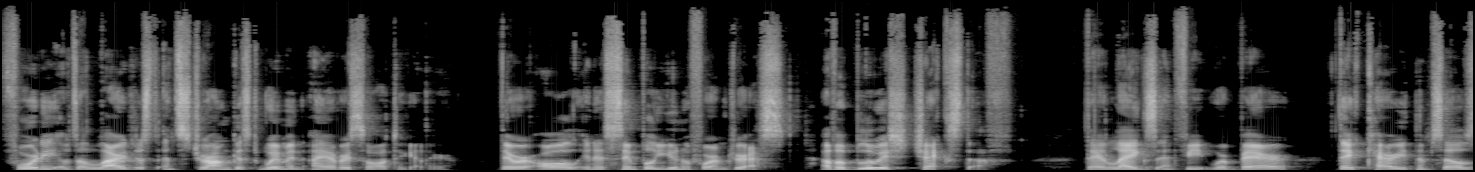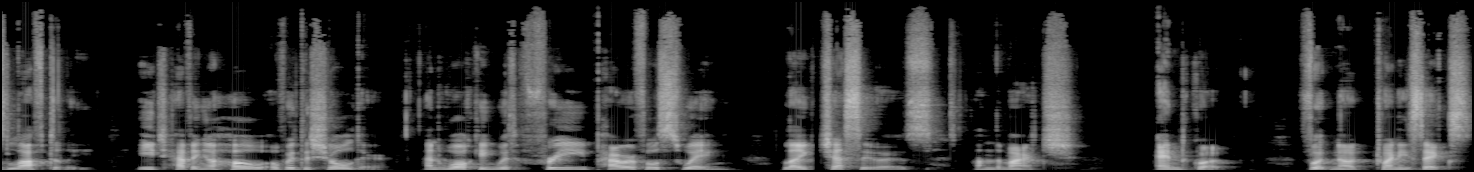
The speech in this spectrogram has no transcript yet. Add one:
40 of the largest and strongest women I ever saw together. They were all in a simple uniform dress of a bluish check stuff. Their legs and feet were bare, they carried themselves loftily, each having a hoe over the shoulder, and walking with free, powerful swing, like chasseurs on the march. Footnote 26.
